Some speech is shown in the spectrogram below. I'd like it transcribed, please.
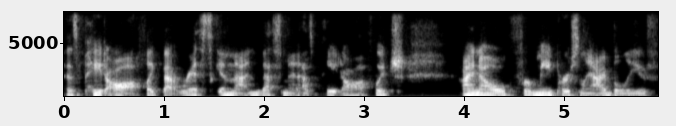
has paid off. Like that risk and that investment has paid off, which I know for me personally, I believe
